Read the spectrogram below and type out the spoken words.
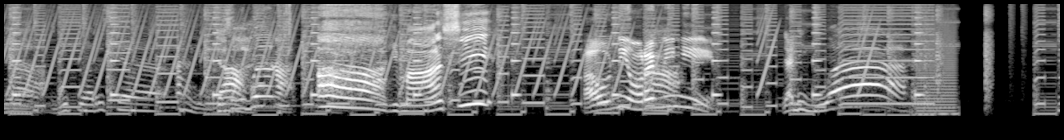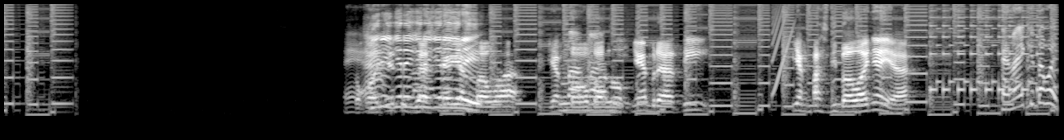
Ya, gitu harusnya. Ah, gitu Ya. Ah, gimana sih? Tahu nih oranye Ah. nih. Jadi gua. Eh, Pokoknya Gini, gini, tugasnya gini, yang bawa yang bawa baloknya berarti yang pas di bawahnya ya. eh, naik kita, woi.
